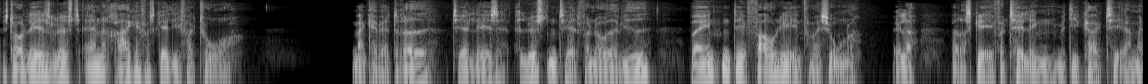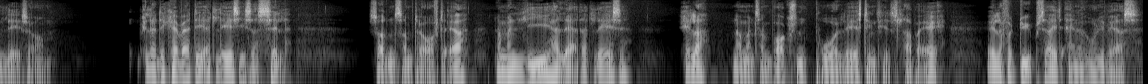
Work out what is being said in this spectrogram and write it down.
består læselyst af en række forskellige faktorer. Man kan være drevet til at læse af lysten til at få noget at vide, hvad enten det er faglige informationer, eller hvad der sker i fortællingen med de karakterer, man læser om. Eller det kan være det at læse i sig selv, sådan som det ofte er, når man lige har lært at læse, eller når man som voksen bruger læsning til at slappe af, eller fordybe sig i et andet univers,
